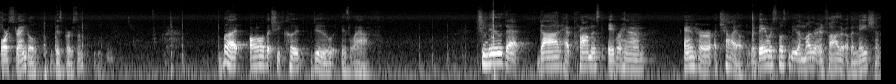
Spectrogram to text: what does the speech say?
or strangle this person. But all that she could do is laugh. She knew that God had promised Abraham and her a child, that they were supposed to be the mother and father of a nation,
